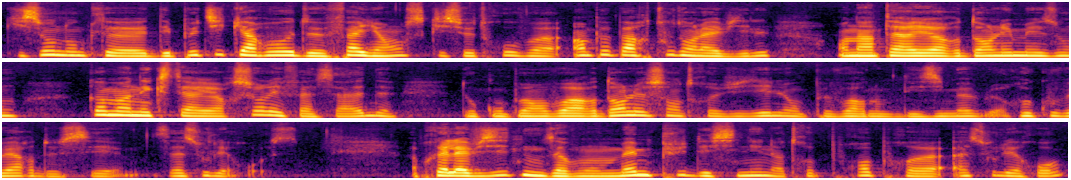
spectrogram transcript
qui sont donc euh, des petits carreaux de faïence qui se trouvent un peu partout dans la ville, en intérieur dans les maisons comme en extérieur sur les façades. Donc on peut en voir dans le centre-ville, on peut voir donc des immeubles recouverts de ces azulejos. Après la visite, nous avons même pu dessiner notre propre azulero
